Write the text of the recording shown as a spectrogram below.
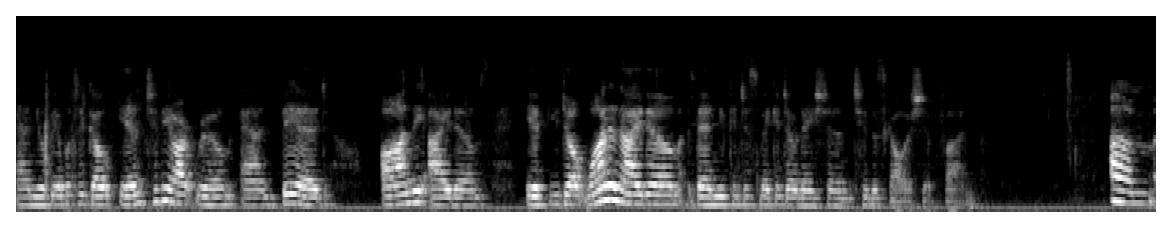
and you'll be able to go into the art room and bid on the items. If you don't want an item, then you can just make a donation to the scholarship fund. Um,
